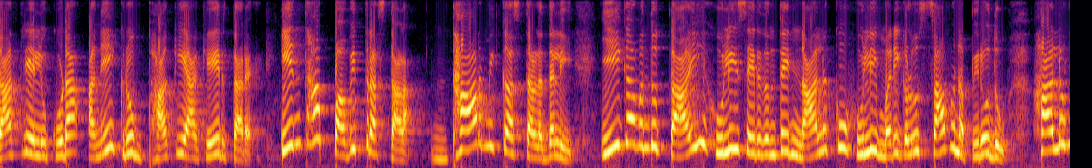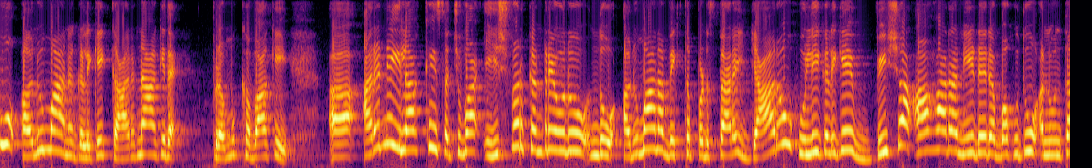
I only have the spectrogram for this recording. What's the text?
ಜಾತ್ರೆಯಲ್ಲೂ ಕೂಡ ಅನೇಕರು ಭಾಗಿಯಾಗೇ ಇರ್ತಾರೆ. ಇಂಥ ಪವಿತ್ರ ಸ್ಥಳ, ಧಾರ್ಮಿಕ ಸ್ಥಳದಲ್ಲಿ ಈಗ ಒಂದು ತಾಯಿ ಹುಲಿ ಸೇರಿದಂತೆ ನಾಲ್ಕು ಹುಲಿ ಮರಿಗಳು ಸಾವನ್ನಪ್ಪಿರೋದು ಹಲವು ಅನುಮಾನಗಳಿಗೆ ಕಾರಣ ಆಗಿದೆ. ಪ್ರಮುಖವಾಗಿ. ಅರಣ್ಯ ಇಲಾಖೆ ಸಚಿವ ಈಶ್ವರ್ ಖಂಡ್ರೆ ಅವರು ಒಂದು ಅನುಮಾನ ವ್ಯಕ್ತಪಡಿಸ್ತಾರೆ. ಯಾರೋ ಹುಲಿಗಳಿಗೆ ವಿಷ ಆಹಾರ ನೀಡಿರಬಹುದು ಅನ್ನುವಂಥ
